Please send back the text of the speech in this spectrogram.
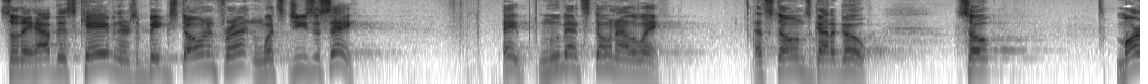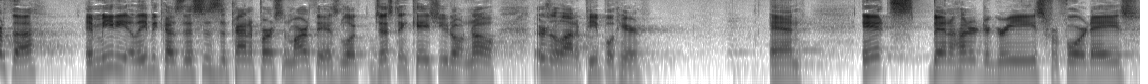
So they have this cave, and there's a big stone in front, and what's Jesus say? Hey, move that stone out of the way. That stone's got to go. So, Martha immediately, because this is the kind of person Martha is, look, just in case you don't know, there's a lot of people here. And it's been 100 degrees for four days.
